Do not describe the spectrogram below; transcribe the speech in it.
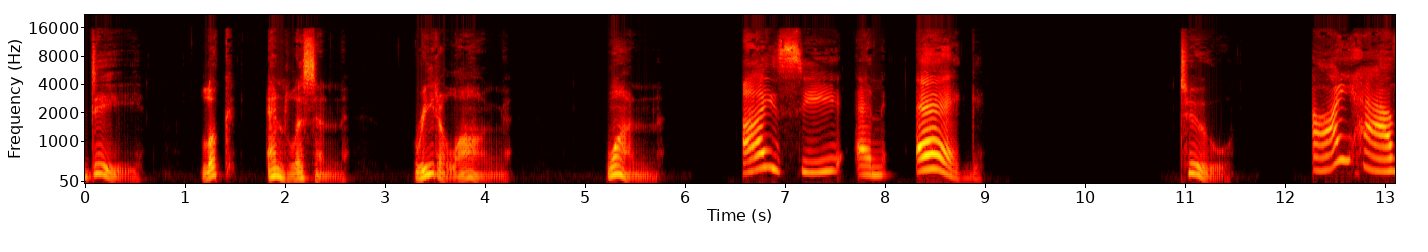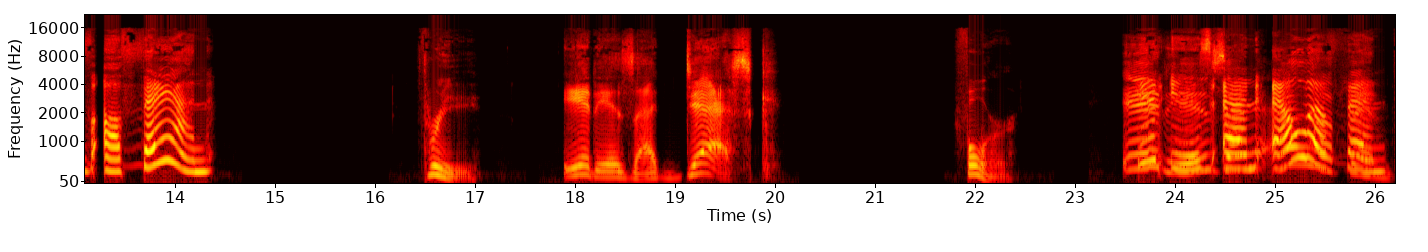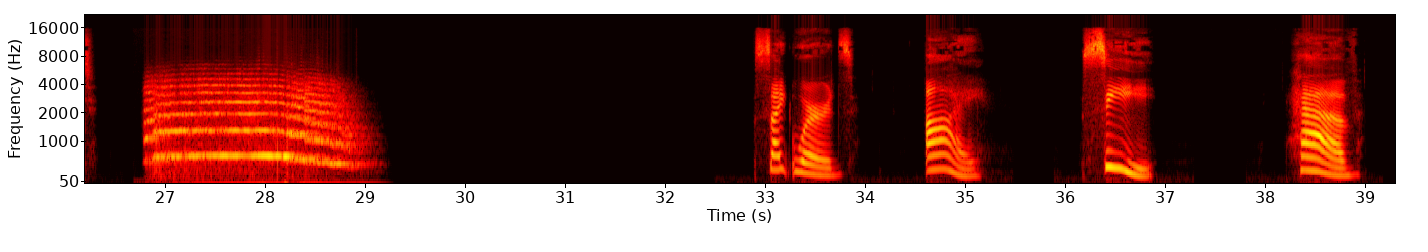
D. Look and listen. Read along. 1, I see an egg. 2, I have a fan. 3, It is a desk. 4, It is an elephant. Sight words. I, see, have,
